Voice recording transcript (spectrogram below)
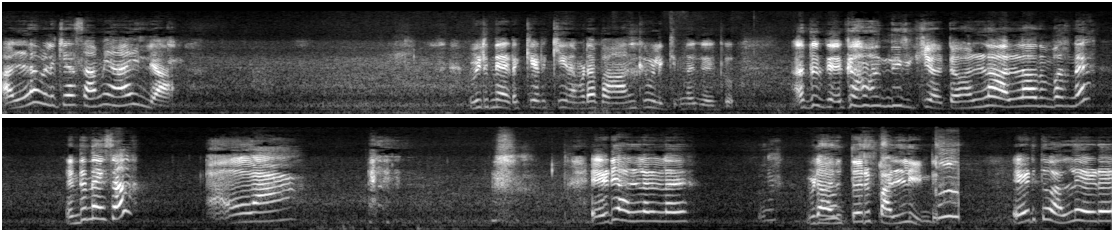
അല്ല. വിളിക്കാൻ സമയമായില്ല ഇവിടുന്ന് ഇടയ്ക്കിടയ്ക്ക് നമ്മുടെ ബാങ്ക് വിളിക്കുന്നത് കേൾക്കും അത് കേൾക്കാൻ വന്നിരിക്കുക കേട്ടോ അല്ല അല്ല എന്നും പറഞ്ഞ്. എന്ത് നൈസ? എവിടെ അല്ല ഉള്ളേ? ഇവിടെ അടുത്തൊരു പള്ളി ഉണ്ട് എടുത്തു അല്ല എവിടെ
